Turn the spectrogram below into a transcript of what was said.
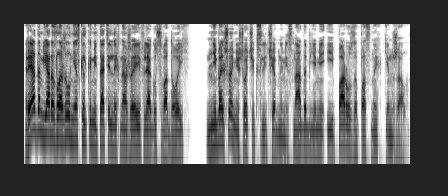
Рядом я разложил несколько метательных ножей, флягу с водой, небольшой мешочек с лечебными снадобьями и пару запасных кинжалов.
